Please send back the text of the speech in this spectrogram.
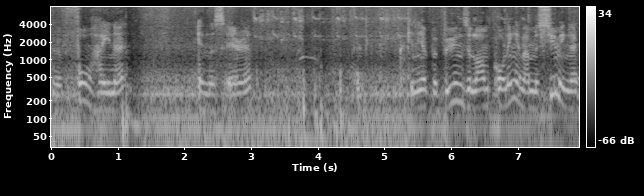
So four hyena in this area. I can hear baboons alarm calling, and I'm assuming that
